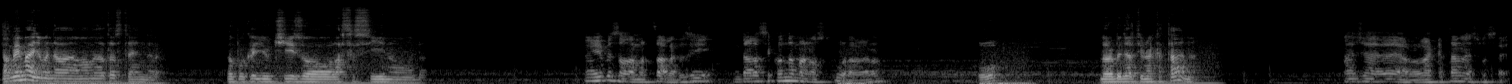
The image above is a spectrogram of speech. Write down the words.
A me mai mi ha mandato a stendere. Dopo che gli ho ucciso l'assassino. da- Eh, io pensavo di ammazzarla così dalla seconda mano oscura, vero? Oh. Dovrebbe darti una katana. Ah già, è vero, la katana è il suo set.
